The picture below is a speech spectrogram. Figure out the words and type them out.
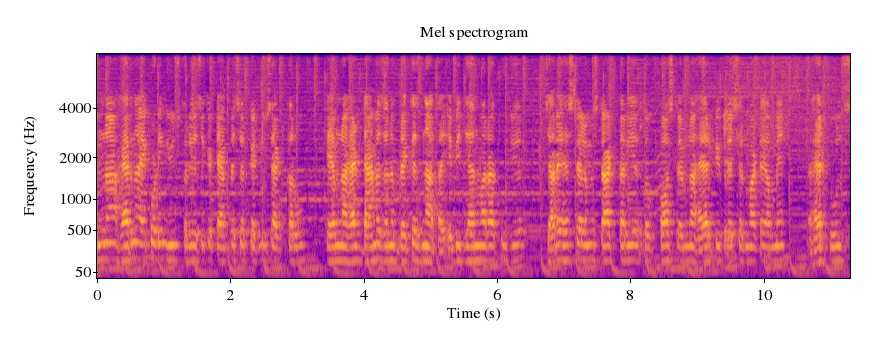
એમના હેરના એકોર્ડિંગ યુઝ કરીએ છીએ કે ટેમ્પરેચર કેટલું સેટ કરવું, કે એમના હેર ડેમેજ અને બ્રેકેજ ના થાય, એ બી ધ્યાનમાં રાખવું જોઈએ. જ્યારે હેરસ્ટાઇલ અમે સ્ટાર્ટ કરીએ, તો ફર્સ્ટ એમના હેર પ્રિપરેશન માટે અમે hair tools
